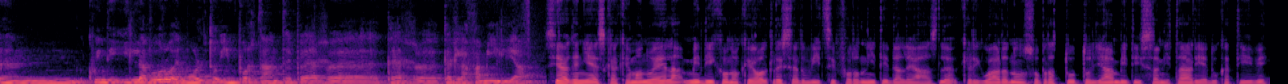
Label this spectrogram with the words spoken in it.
Um, quindi il lavoro è molto importante per, per, per, la famiglia. Sia Agnieszka che Manuela mi dicono che oltre ai servizi forniti dalle ASL, che riguardano soprattutto gli ambiti sanitari e educativi,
